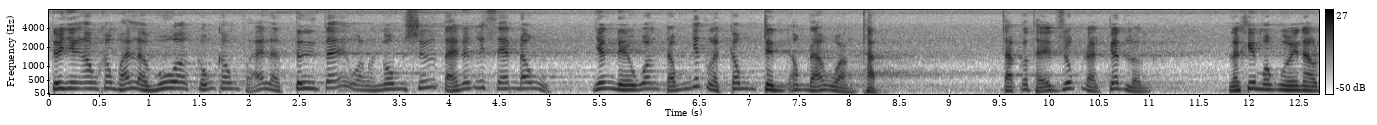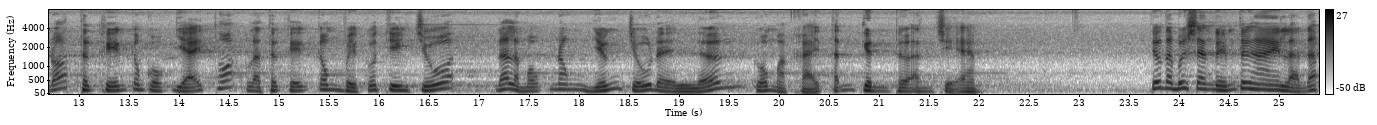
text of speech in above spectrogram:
Tuy nhiên ông không phải là vua, Cũng không phải là tư tế Hoặc là ngôn sứ tại nước Israel đâu. Nhưng điều quan trọng nhất là công trình Ông đã hoàn thành. Ta có thể rút ra kết luận Là khi một người nào đó thực hiện công cuộc giải thoát Là thực hiện công việc của Thiên Chúa đó là một trong những chủ đề lớn của mặt khải thánh kinh thưa anh chị em Chúng ta bước sang điểm thứ hai là đáp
